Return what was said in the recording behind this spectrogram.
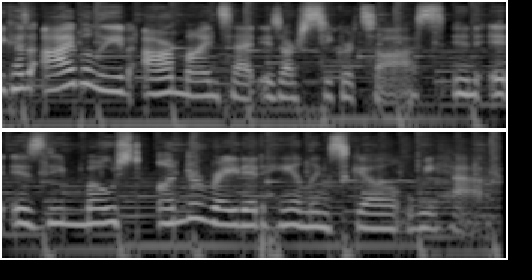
Because I believe our mindset is our secret sauce and it is the most underrated handling skill we have.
